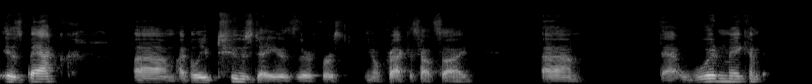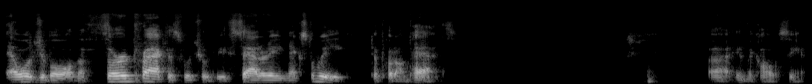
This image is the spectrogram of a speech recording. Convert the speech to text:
is back, um, I believe Tuesday is their first, you know, practice outside. Um, that would make him eligible on the third practice, which would be Saturday next week, to put on pads uh, in the Coliseum.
